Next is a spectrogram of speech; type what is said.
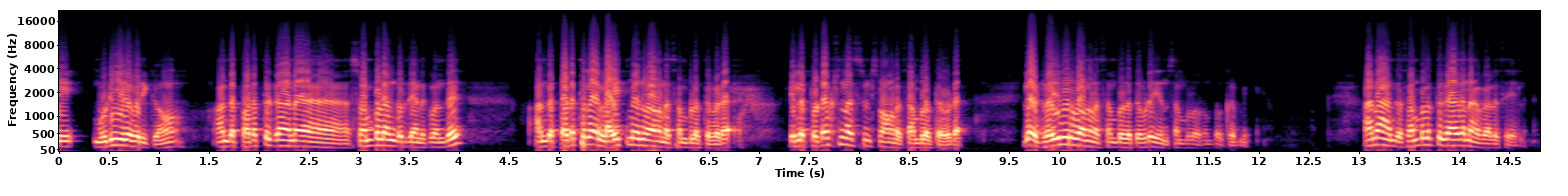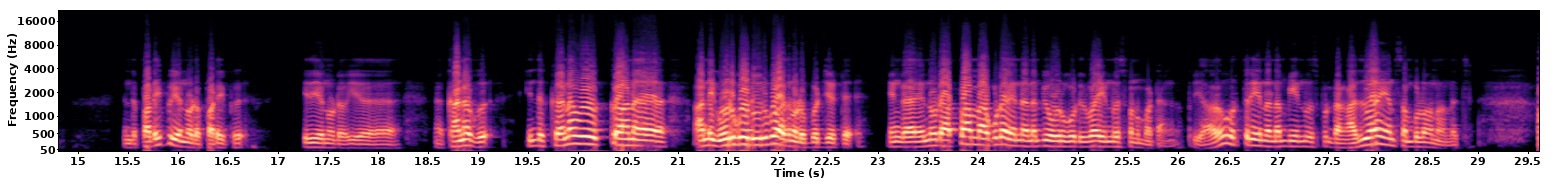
முடியிற வரைக்கும் அந்த படத்துக்கான சம்பளங்கிறது எனக்கு வந்து அந்த படத்தில் லைட்மேன் வாங்கின சம்பளத்தை விட இல்லை ப்ரொடக்ஷன் அசிஸ்டன்ஸ் வாங்கின சம்பளத்தை விட இல்லை டிரைவர் வாங்கின சம்பளத்தை விட என் சம்பளம் ரொம்ப கம்மி. ஆனால் அந்த சம்பளத்துக்காக நான் வேலை செய்யலை. இந்த படைப்பு என்னோட படைப்பு. இது என்னோட கனவு. இந்த கனவுக்கான அன்னைக்கு ஒரு கோடி ரூபாய் அதனோட பட்ஜெட்டு எங்கள் என்னோட அப்பா அம்மா கூட என்னை நம்பி ஒரு கோடி ரூபாய் இன்வெஸ்ட் பண்ண மாட்டாங்க. இப்போ யாரோ ஒருத்தர் என்னை நம்பி இன்வெஸ்ட் பண்ணுறாங்க அதுதான் என் சம்பளம் நான் நினைச்சேன்.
